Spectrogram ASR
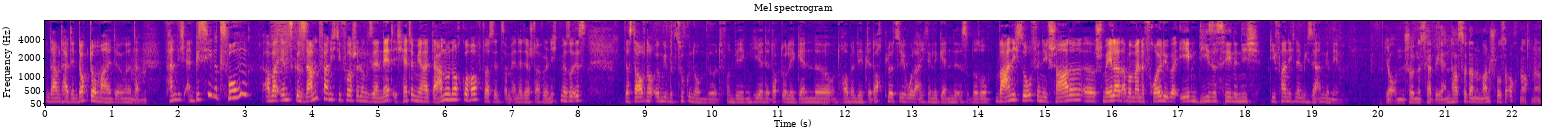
und damit halt den Doktor meinte, irgendwann, fand ich ein bisschen gezwungen, aber insgesamt fand ich die Vorstellung sehr nett. Ich hätte mir halt da nur noch gehofft, was jetzt am Ende der Staffel nicht mehr so ist, dass darauf noch irgendwie Bezug genommen wird, von wegen hier der Doktor-Legende und Robin lebt ja doch plötzlich, obwohl er eigentlich eine Legende ist oder so. War nicht so, finde ich schade, äh, schmälert aber meine Freude über eben diese Szene nicht. Die fand ich nämlich sehr angenehm. Ja, und ein schönes Happy End hast du dann im Anschluss auch noch, ne?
